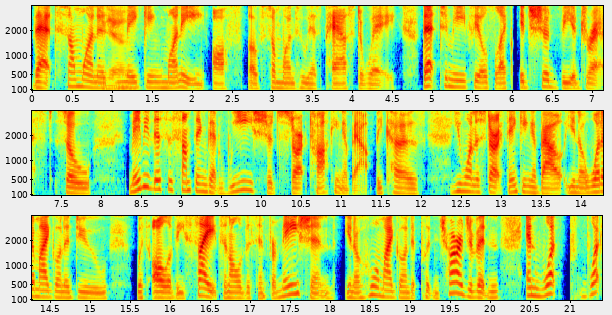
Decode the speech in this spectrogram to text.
that someone is yeah. making money off of someone who has passed away. That to me feels like it should be addressed. So, maybe this is something that we should start talking about because you want to start thinking about, you know, what am I going to do with all of these sites and all of this information? You know, who am I going to put in charge of it and and what what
